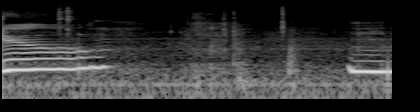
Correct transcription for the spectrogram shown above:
do. Mm.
